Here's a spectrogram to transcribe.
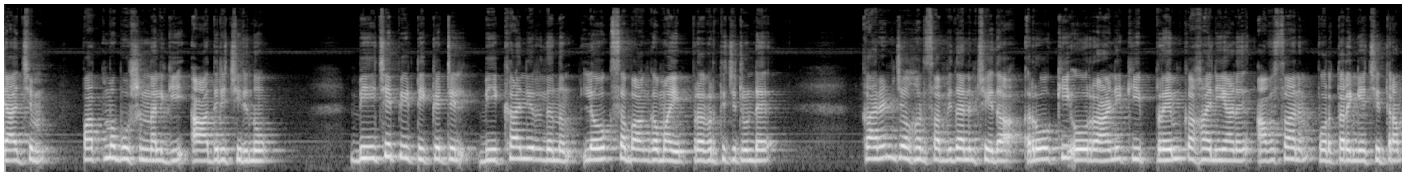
രാജ്യം പത്മഭൂഷൺ നൽകി ആദരിച്ചിരുന്നു. ബി ജെ പി ടിക്കറ്റിൽ ബീഖാനീറിൽ നിന്നും ലോക്സഭാംഗമായും പ്രവർത്തിച്ചിട്ടുണ്ട്. കരൺ ജോഹർ സംവിധാനം ചെയ്ത റോക്കി ഓ റാണി കി പ്രേം കഹാനിയാണ് അവസാനം പുറത്തിറങ്ങിയ ചിത്രം.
